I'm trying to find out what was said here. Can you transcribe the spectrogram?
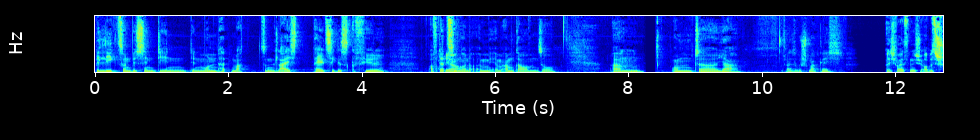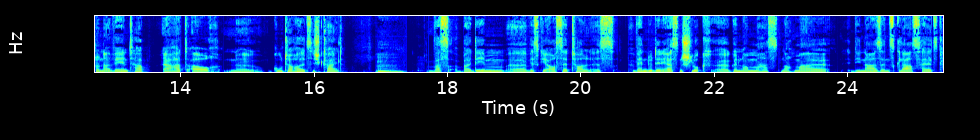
belegt so ein bisschen den, den Mund, hat, macht so ein leicht pelziges Gefühl auf der Zunge ja. und im, im, am Gaumen so. Ähm, mhm. Und äh, ja, also geschmacklich. Ich weiß nicht, ob ich es schon erwähnt habe. Er hat auch eine gute Holzigkeit. Mhm. Was bei dem äh, Whisky auch sehr toll ist, wenn du den ersten Schluck äh, genommen hast, nochmal die Nase ins Glas hältst,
